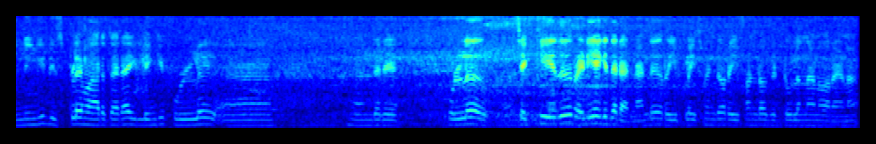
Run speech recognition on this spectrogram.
ഒന്നെങ്കിൽ ഡിസ്പ്ലേ മാറിത്തരാം ഇല്ലെങ്കിൽ ഫുള്ള് എന്താ പറയുക ഫുള്ള് ചെക്ക് ചെയ്ത് റെഡിയാക്കി തരാം. അല്ലാണ്ട് റീപ്ലേസ്മെന്റോ റീഫണ്ടോ കിട്ടൂലെന്നാണ് പറയണത്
